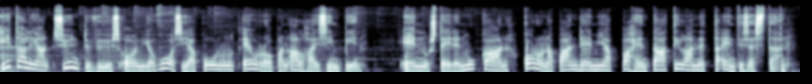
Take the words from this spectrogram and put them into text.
Italian syntyvyys on jo vuosia kuulunut Euroopan alhaisimpiin. Ennusteiden mukaan koronapandemia pahentaa tilannetta entisestään.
